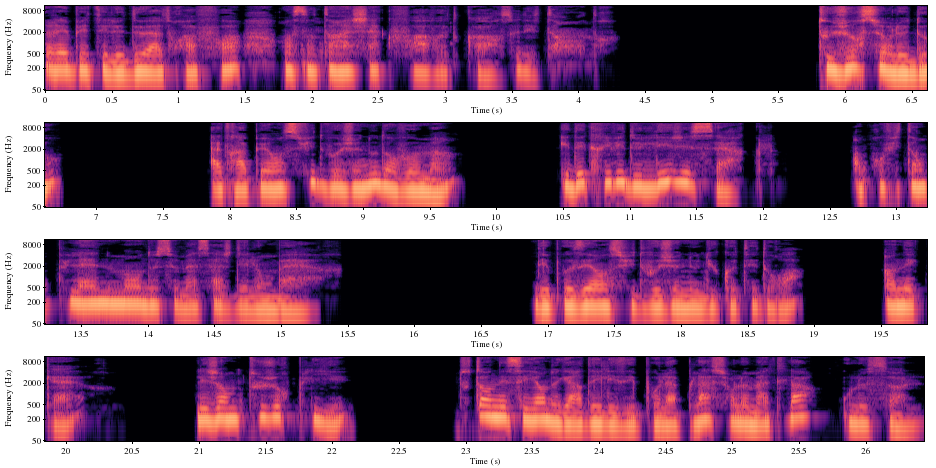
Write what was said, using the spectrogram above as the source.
Répétez-le deux à trois fois en sentant à chaque fois votre corps se détendre. Toujours sur le dos, attrapez ensuite vos genoux dans vos mains et décrivez de légers cercles en profitant pleinement de ce massage des lombaires. Déposez ensuite vos genoux du côté droit, en équerre, les jambes toujours pliées tout en essayant de garder les épaules à plat sur le matelas ou le sol.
